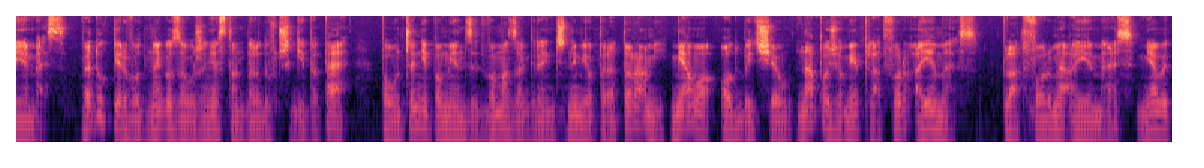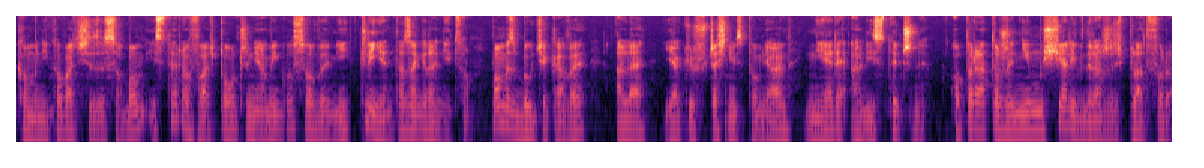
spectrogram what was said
IMS. Według pierwotnego założenia standardów 3GPP Połączenie pomiędzy dwoma zagranicznymi operatorami miało odbyć się na poziomie platform IMS. Platformy IMS miały komunikować się ze sobą i sterować połączeniami głosowymi klienta za granicą. Pomysł był ciekawy, ale jak już wcześniej wspomniałem, nierealistyczny. Operatorzy nie musieli wdrażać platform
